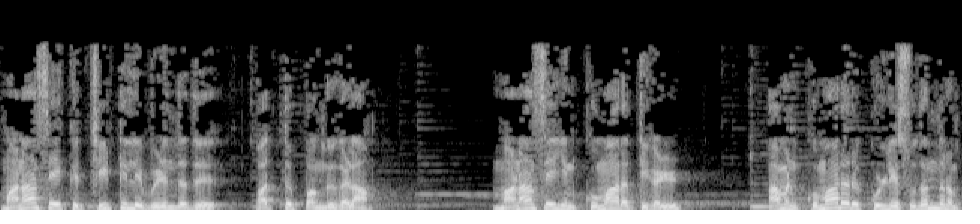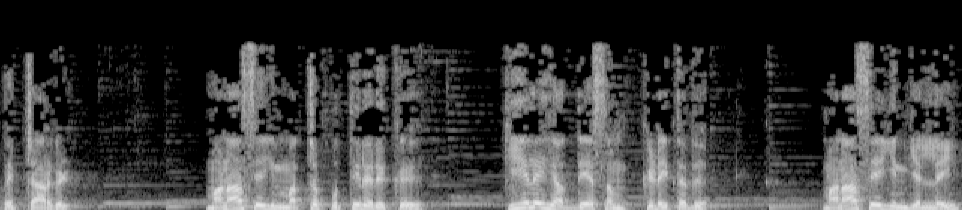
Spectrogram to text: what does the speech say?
மனாசேக்கு சீட்டிலே விழுந்தது பத்து பங்குகளாம். மனாசேயின் குமாரத்திகள் அவன் குமாரருக்குள்ளே சுதந்திரம் பெற்றார்கள். மனாசேயின் மற்ற புத்திரருக்கு கீலேயா தேசம் கிடைத்தது. மனாசேயின் எல்லை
